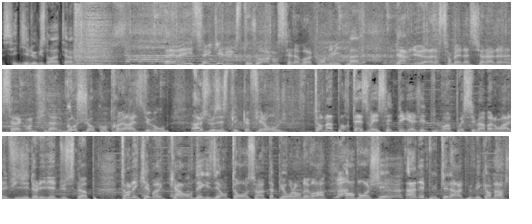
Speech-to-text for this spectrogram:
c'est Guy Lux dans l'interview. Eh c'est Guy toujours annoncé la voix qu'on imite mal. Bienvenue à l'Assemblée nationale, c'est la grande finale. Gaucho contre le reste du monde. Ah, je vous explique le fil rouge. Thomas Portes va essayer de dégager le plus loin possible un ballon à l'effigie d'Olivier Duslop, tandis qu'Émeric Caron, déguisé en taureau sur un tapis roulant, devra embrocher un député de La République En Marche.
